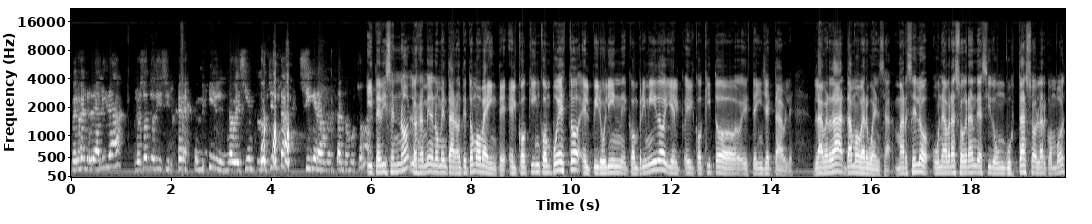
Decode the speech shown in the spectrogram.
pero en realidad los otros 19.980 siguen aumentando mucho más. Y te dicen, no, los remedios no aumentaron, te tomo 20, el coquín compuesto, el pirulín comprimido y el, el coquito este, inyectable. La verdad, damos vergüenza. Marcelo, un abrazo grande, ha sido un gustazo hablar con vos.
